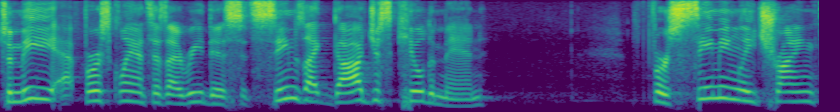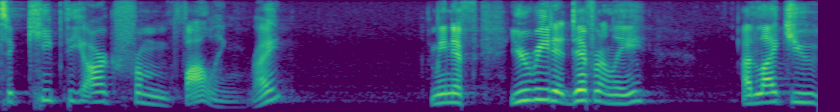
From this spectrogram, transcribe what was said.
To me, at first glance, as I read this, it seems like God just killed a man for seemingly trying to keep the ark from falling, right? I mean, if you read it differently, I'd like you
